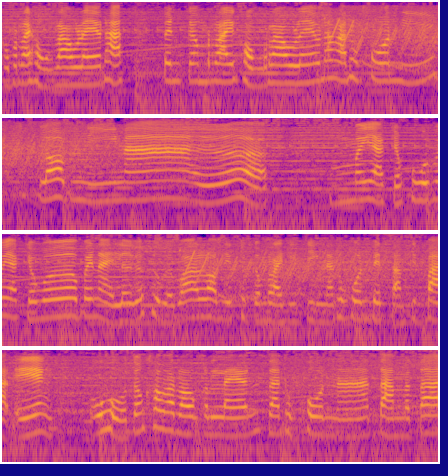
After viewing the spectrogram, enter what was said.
กำไรของเราแล้วนะคะเป็นกำไรของเราแล้วนะคะ ทุกคนนี้ รอบนี้ ไม่อยากจะพูดไม่อยากจะเวอร์ไปไหนเลยก็คือแบบว่ารอบนี้คือกำไรจริงๆนะทุกคนเบ็ด30 บาทเอง โอ้โห ต้องเข้ามาลองกันแล้วนะจ้าทุกคนนะ ตามมาใต้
